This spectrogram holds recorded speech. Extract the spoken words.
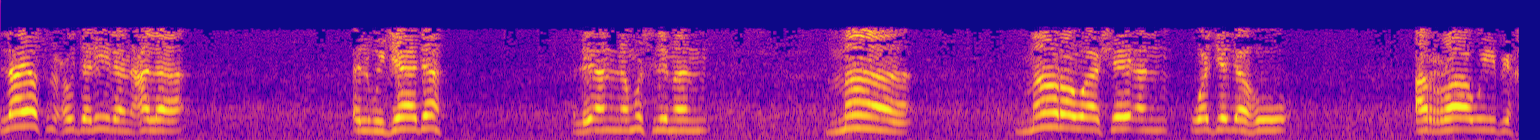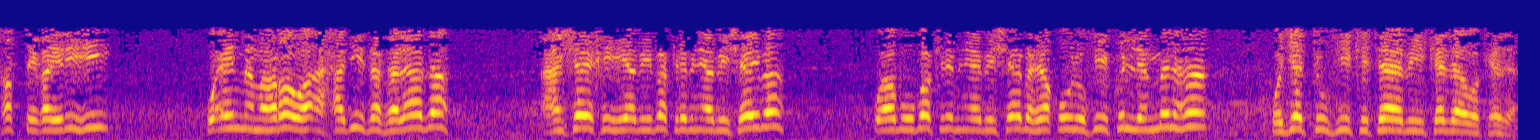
لا يصلح دليلا على الوجادة لأن مسلما ما ما روى شيئا وجده الراوي بخط غيره وإنما روى أحاديث ثلاثة عن شيخه أبي بكر بن أبي شيبة وأبو بكر بن أبي شيبة يقول في كل منها وجدت في كتابي كذا وكذا.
